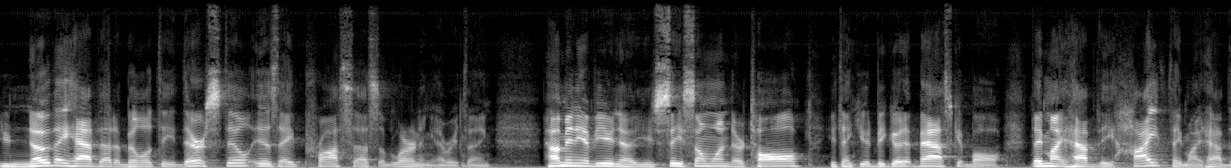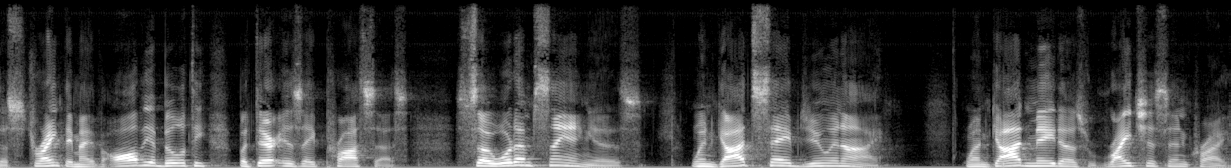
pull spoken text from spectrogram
you know they have that ability, there still is a process of learning everything. How many of you know you see someone, they're tall, you think you'd be good at basketball? They might have the height, they might have the strength, they might have all the ability, but there is a process. So, what I'm saying is, when God saved you and I, when God made us righteous in Christ,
